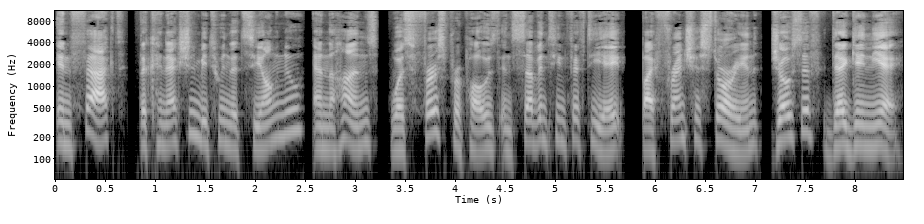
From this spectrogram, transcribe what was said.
In fact, the connection between the Xiongnu and the Huns was first proposed in 1758 by French historian Joseph de Guignes.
